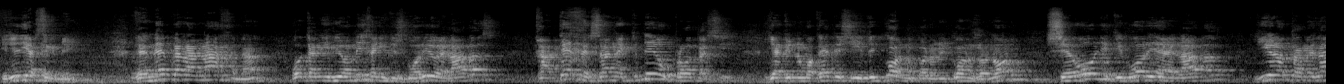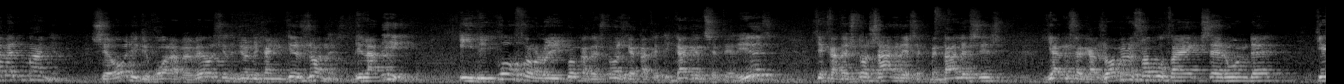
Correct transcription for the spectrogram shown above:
Την ίδια στιγμή δεν έβγαλαν άχνα όταν οι βιομήχανοι της Βορείου Ελλάδας κατέθεσαν εκ νέου πρόταση για την νομοθέτηση ειδικών οικονομικών ζωνών σε όλη τη Βόρεια Ελλάδα γύρω από τα μεγάλα λιμάνια. Σε όλη τη χώρα βεβαίως και τις βιομηχανικές ζώνες. Δηλαδή, ειδικό φορολογικό καθεστώς για τα θετικά και τις εταιρείες και καθεστώς άγριας εκμετάλλευσης για τους εργαζόμενους όπου θα εξαιρούνται και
